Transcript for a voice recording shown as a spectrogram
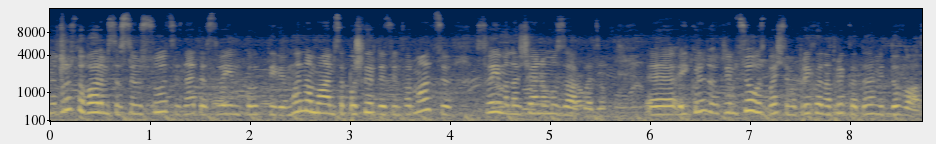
не просто варимося в своєму соці, знаєте, в своєму колективі. Ми намагаємося поширити цю інформацію в своєму навчальному закладі. Е, І крім, цього, ви бачите, ми приїхали, наприклад, навіть до вас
